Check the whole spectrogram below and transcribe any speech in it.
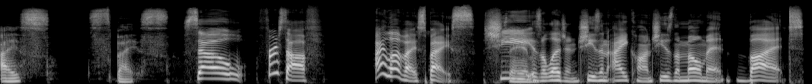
Ice Spice. So, first off, I love Ice Spice. She Same. is a legend. She's an icon. She's the moment. But,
